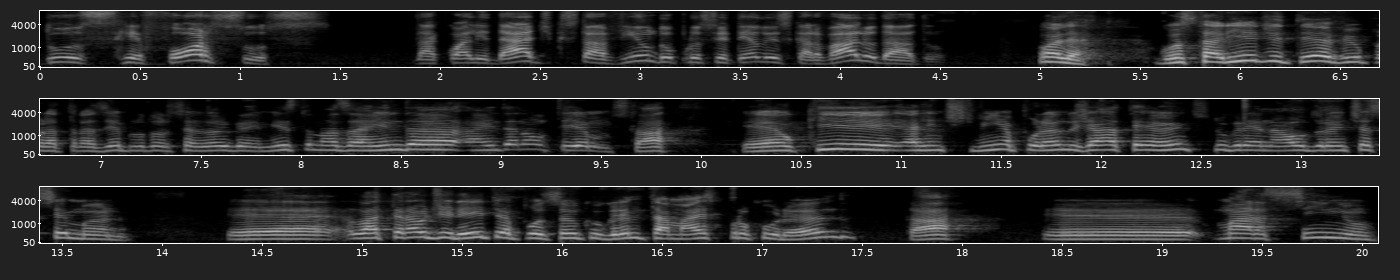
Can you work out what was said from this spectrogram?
dos reforços da qualidade que está vindo para o CT Luiz Carvalho, Dado? Olha, gostaria de ter, viu, para trazer para o torcedor gremista, mas ainda, ainda não temos, tá? É o que a gente vinha apurando já até antes do Grenal durante a semana. É, lateral direito é a posição que o Grêmio está mais procurando, tá? É, Marcinho,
